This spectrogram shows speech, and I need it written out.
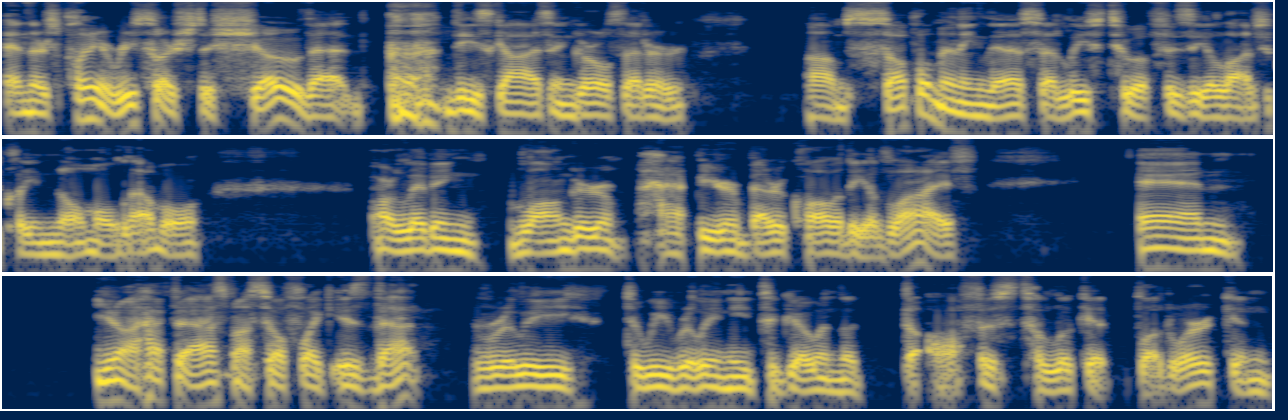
And there's plenty of research to show that these guys and girls that are um, supplementing this, at least to a physiologically normal level, are living longer, happier, better quality of life. And you know, I have to ask myself, like, is that really do we really need to go in the, the office to look at blood work and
